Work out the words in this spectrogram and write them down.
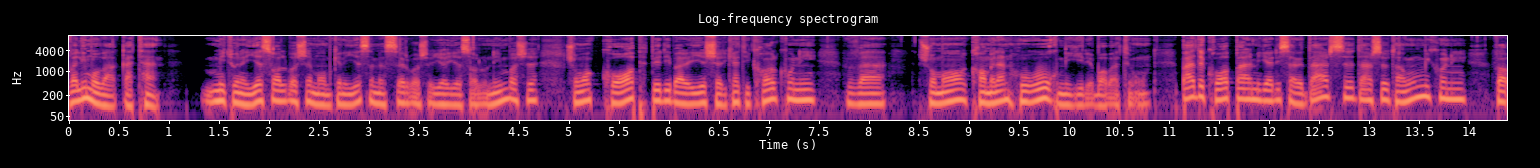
ولی موقتا. می‌تونه یه سال باشه ممکنه یه semester باشه یا یه سال و نیم باشه. شما co-op بری برای یه شرکتی کار کنی و شما کاملا حقوق می‌گیری بابت اون. بعد co-op برمیگردی سر درس درس رو تموم می‌کنی و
